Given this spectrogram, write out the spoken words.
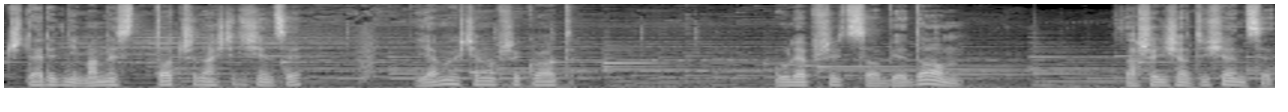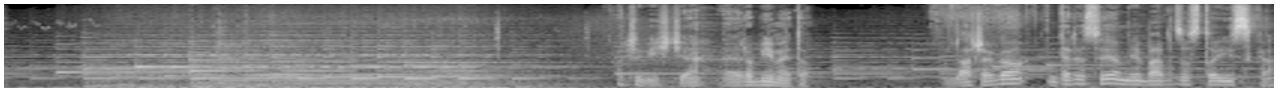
4 dni, mamy 113 tysięcy. Ja bym chciał na przykład ulepszyć sobie dom za 60 tysięcy. Oczywiście, e, robimy to. Dlaczego? Interesują mnie bardzo stoiska.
